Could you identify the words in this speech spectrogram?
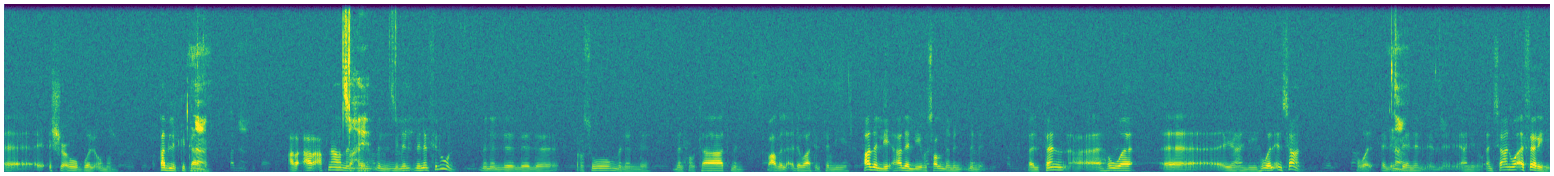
آه، الشعوب والأمم قبل الكتابة نعم. عرفناها من, صحيح. من, من, من الفنون من الرسوم من المنحوتات من بعض الأدوات الفنية هذا اللي هذا اللي وصلنا من من الفن هو آه، يعني هو الإنسان هو نعم. يعني الإنسان وأثره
